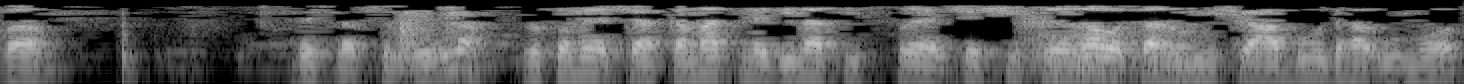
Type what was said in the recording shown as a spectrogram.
כבר בשלב של גאולה. זאת אומרת שהקמת מדינת ישראל ששחררה אותנו משעבוד האומות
